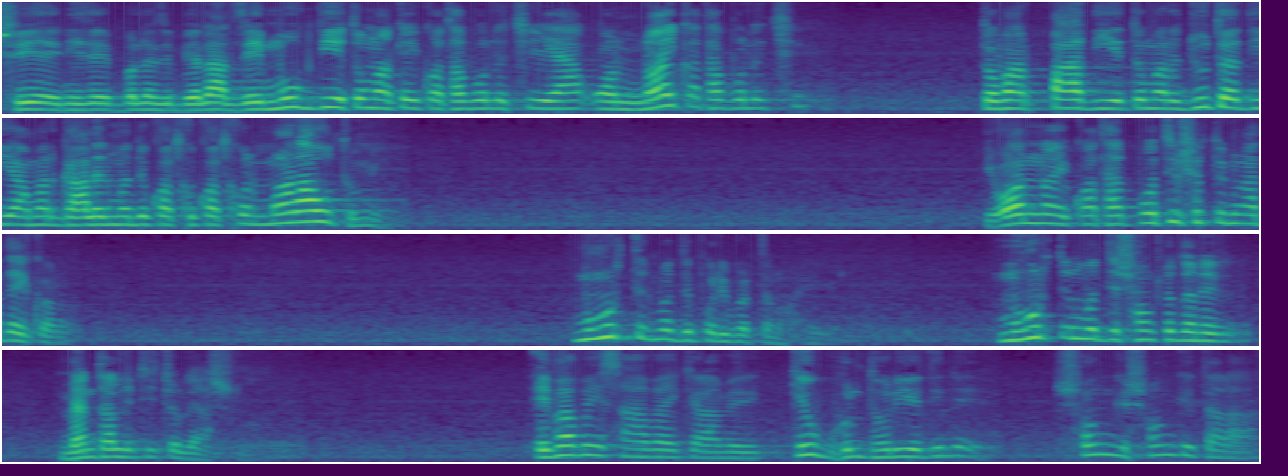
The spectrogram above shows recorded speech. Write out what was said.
শুয়ে নিজে বললেন যে, বেলাল, যে মুখ দিয়ে তোমাকে কথা বলেছি অন্যায় কথা বলেছি। তোমার পা দিয়ে, তোমার জুতা দিয়ে, আমার গালের মধ্যে কত কতক্ষণ মারাও তুমি? অন্যায় কথার প্রতিশোধ তুমি আদায় করো। মুহূর্তের মধ্যে পরিবর্তন হয়ে গেল। মুহূর্তের মধ্যে সংশোধনের মেন্টালিটি চলে আসলো। এভাবেই সাহাবাই কালামের কেউ ভুল ধরিয়ে দিলে সঙ্গে সঙ্গে তারা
